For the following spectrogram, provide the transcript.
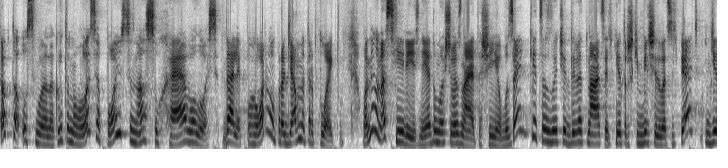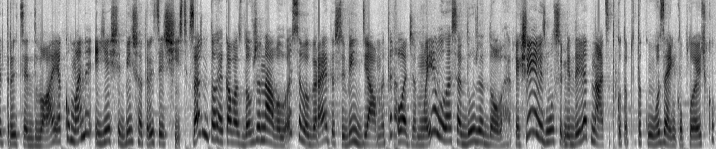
Тобто усвоїли, крутимо волосся повністю на сухе волосся. Далі поговоримо про діаметр плойки. Вони у нас є різні. Я думаю, що ви знаєте, що є вузенькі, це зазвичай 19, є трошки більше 25, є 32, як у мене, і є ще більше 36. Залежно того, яка у вас довжина волосся, вибираєте собі діаметр. Отже, моє волосся дуже довге. Якщо я візьму собі 19, тобто таку вузеньку плоєчку,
